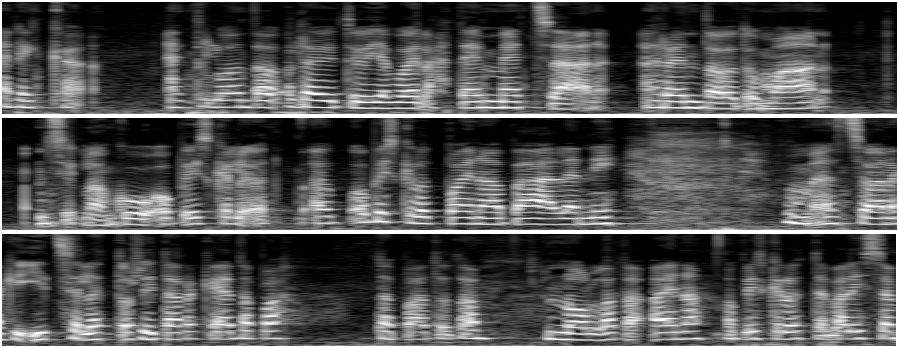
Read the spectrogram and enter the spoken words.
eli että luonto löytyy ja voi lähteä metsään rentoutumaan silloin, kun opiskelut, opiskelut painaa päälle, niin mun mielestä se on ainakin itselle tosi tärkeä tapa, tapa tota, nollata aina opiskeluiden välissä.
